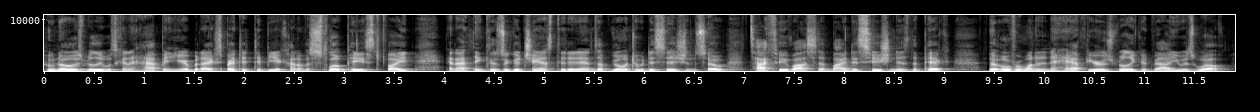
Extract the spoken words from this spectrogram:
Who knows really what's going to happen here, but I expect it to be a kind of a slow paced fight, and I think there's a good chance that it ends up going to a decision. So, Tai Tuivasa by decision is the pick. The over one and a half here is really good value as well.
